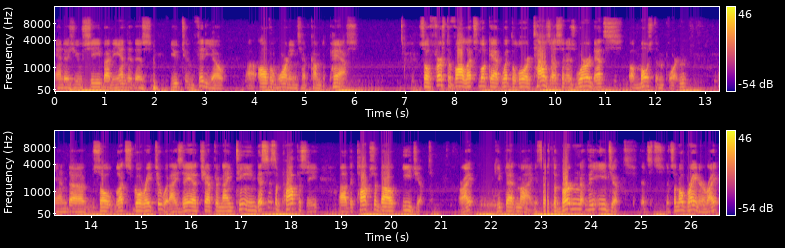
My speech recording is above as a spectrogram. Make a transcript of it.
And as you see by the end of this YouTube video, uh, all the warnings have come to pass. So, first of all, let's look at what the Lord tells us in His Word. That's uh, most important. And uh, so let's go right to it. Isaiah chapter 19. This is a prophecy uh, that talks about Egypt. All right? Keep that in mind. It says, The burden of the Egypt. It's, it's a no brainer, right?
